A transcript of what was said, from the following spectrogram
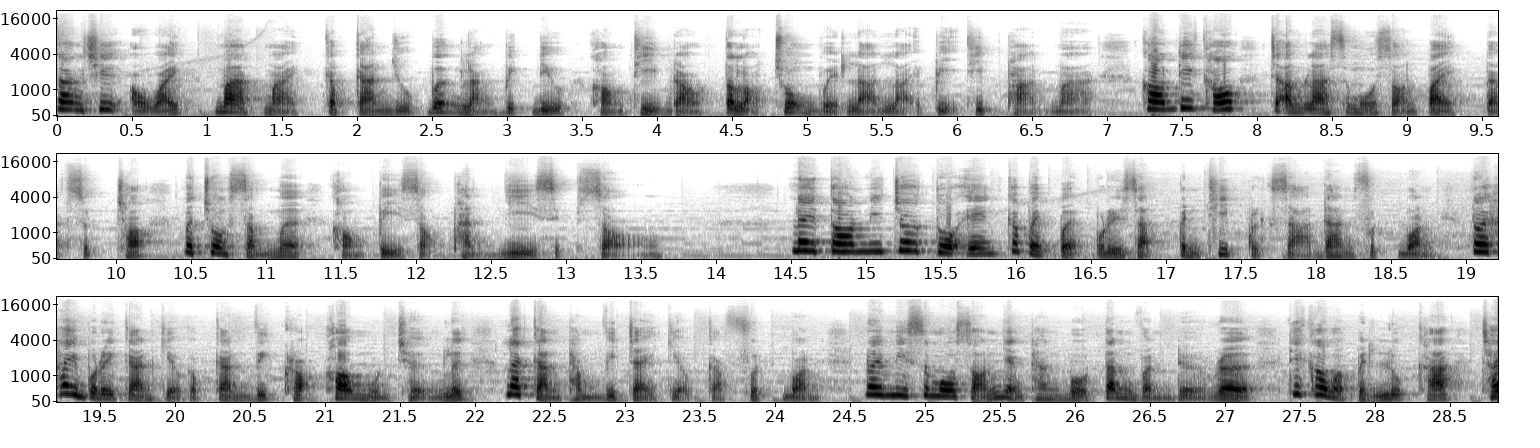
สร้างชื่อเอาไว้มากมายกับการอยู่เบื้องหลังบิ๊กดิวของทีมเราตลอดช่วงเวลาหลายปีที่ผ่านมา ก่อนที่เขาจะอำลาสโมสรไปแบบสุดช็อกเมื่อช่วงซัมเมอร์ของปี 2022 ในตอนนี้เจ้าตัวเองก็ไปเปิดบริษัทเป็นที่ปรึกษาด้านฟุตบอล โดยให้บริการเกี่ยวกับการวิเคราะห์ข้อมูลเชิงลึก และการทำวิจัยเกี่ยวกับฟุตบอล โดยมีสโมสรอย่างทางโบตันวันเดอร์เรอร์ที่เข้ามาเป็นลูกค้าใช้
